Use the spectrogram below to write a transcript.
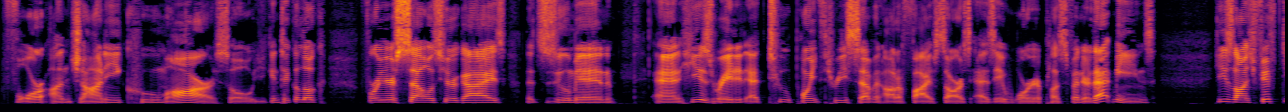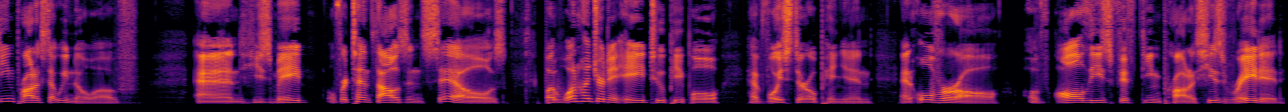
for Anjani Kumar. So you can take a look for yourselves here, guys. Let's zoom in. And he is rated at 2.37 out of 5 stars as a Warrior Plus vendor. That means He's launched 15 products that we know of, and he's made over 10,000 sales, but 182 people have voiced their opinion. And overall, of all these 15 products, he's rated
